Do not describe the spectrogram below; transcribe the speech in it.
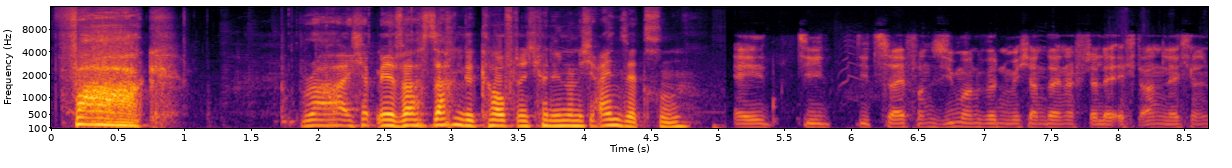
Fuck! Bra, ich habe mir was Sachen gekauft und ich kann die noch nicht einsetzen. Ey, die, die zwei von Simon würden mich an deiner Stelle echt anlächeln.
